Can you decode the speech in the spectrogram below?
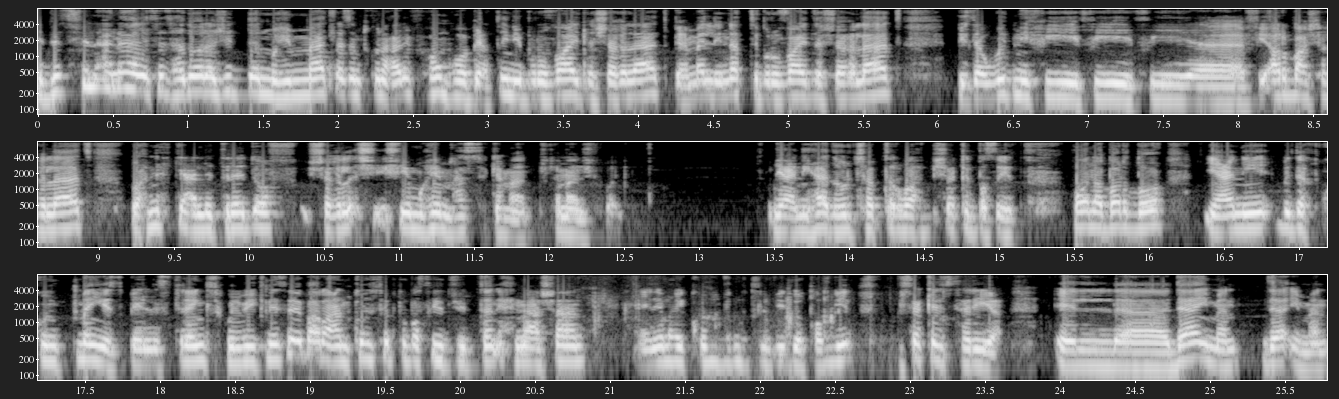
ال decision analysis هذول جدا مهمات لازم تكون عارفهم. هو بيعطيني provide لشغلات بيعمل لي نت provide لشغلات بيزودني في في في في أربع شغلات. راح نحكي عن ال trade off شغله شيء مهم هسه كمان كمان شوي. يعني هذا هو ال chapter واحد بشكل بسيط. هنا برضه يعني بدك تكون تميز بين ال strength وال weakness عبارة عن concept بسيط جدا. إحنا عشان يعني ما يكون الفيديو طويل بشكل سريع. دائما دائما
